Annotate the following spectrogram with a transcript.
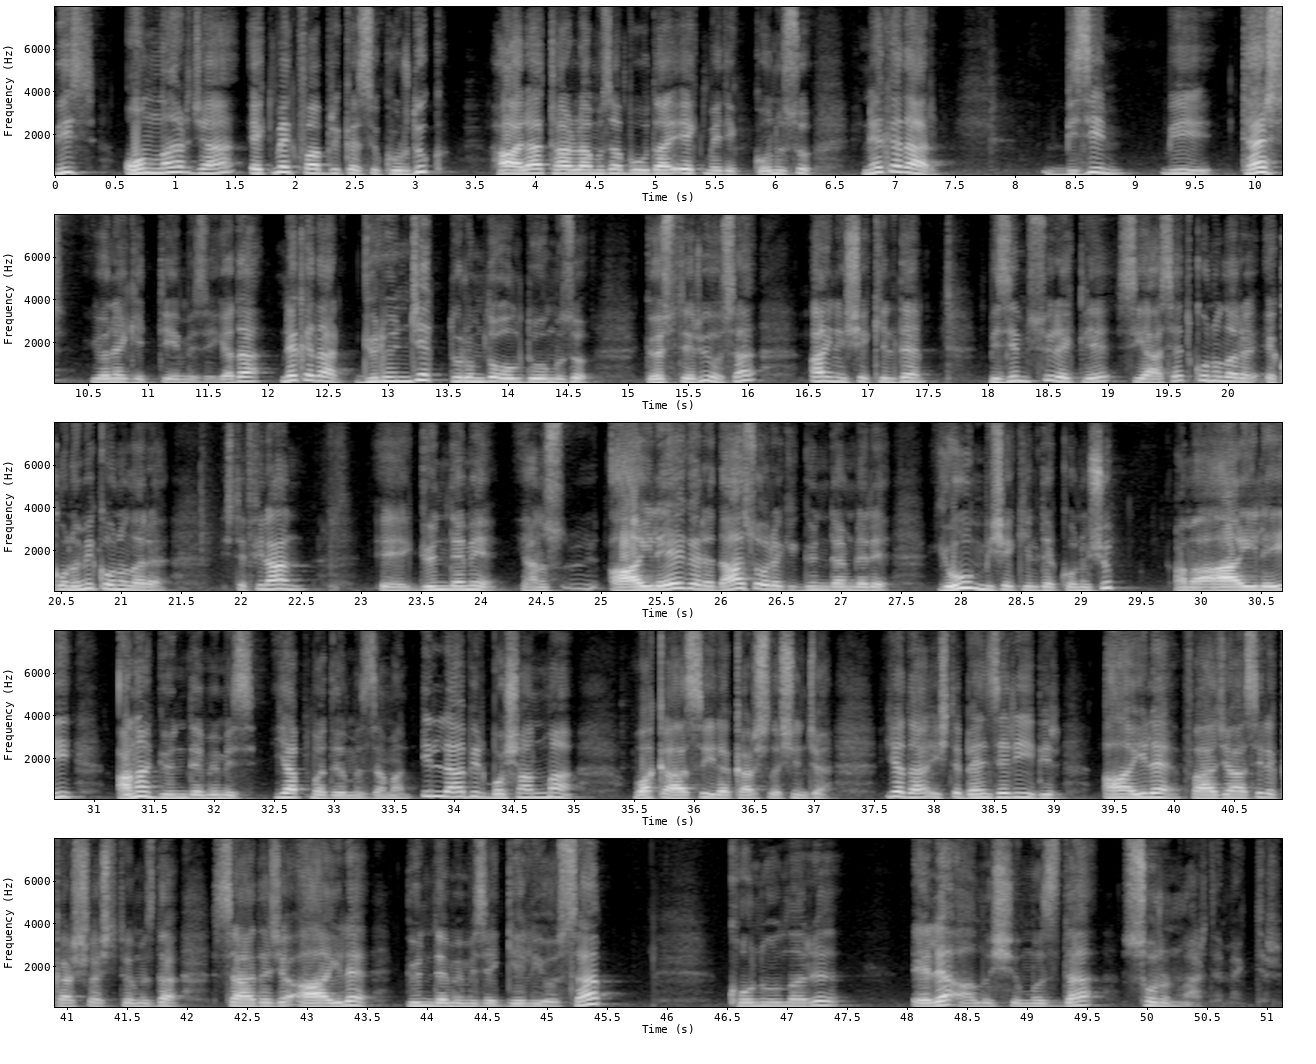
Biz onlarca ekmek fabrikası kurduk. Hala tarlamıza buğday ekmedik konusu ne kadar bizim bir ters yöne gittiğimizi ya da ne kadar gülünecek durumda olduğumuzu gösteriyorsa aynı şekilde bizim sürekli siyaset konuları, ekonomi konuları, işte filan e, gündemi yani aileye göre daha sonraki gündemleri yoğun bir şekilde konuşup ama aileyi ana gündemimiz yapmadığımız zaman illa bir boşanma vakasıyla karşılaşınca ya da işte benzeri bir aile faciasıyla karşılaştığımızda sadece aile gündemimize geliyorsa konuları ele alışımızda sorun var demektir.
